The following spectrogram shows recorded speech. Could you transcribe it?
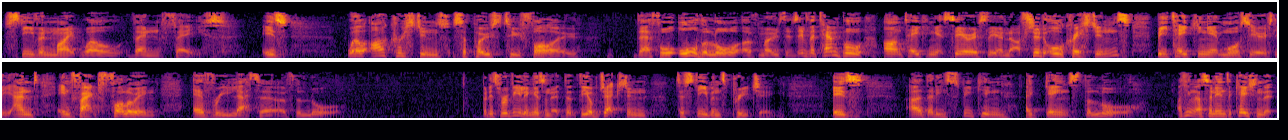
Stephen might well then face is, well, are Christians supposed to follow therefore, all the law of Moses. If the temple aren't taking it seriously enough, should all Christians be taking it more seriously and, in fact, following every letter of the law? But it's revealing, isn't it, that the objection to Stephen's preaching is uh, that he's speaking against the law. I think that's an indication that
